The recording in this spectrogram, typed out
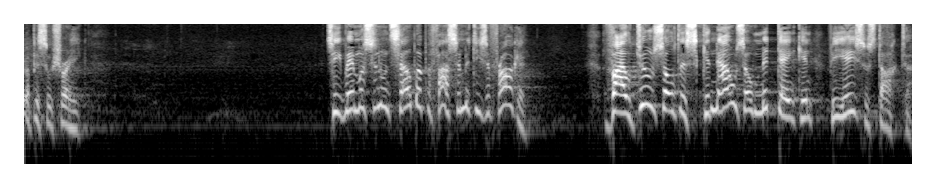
ein bisschen schräg? Sieh, wir müssen uns selber befassen mit dieser Frage. Weil du solltest genauso mitdenken, wie Jesus dachte.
